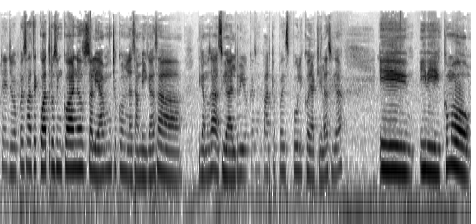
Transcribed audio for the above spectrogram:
que yo pues hace cuatro o cinco años salía mucho con las amigas a, digamos, a Ciudad del Río, que es un parque pues público de aquí de la ciudad, y, y vi como,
